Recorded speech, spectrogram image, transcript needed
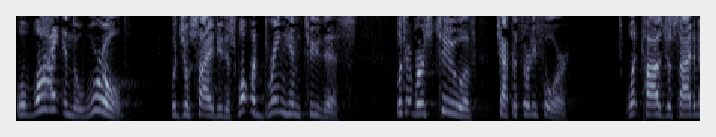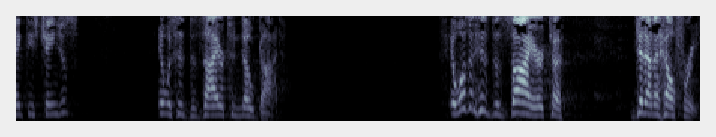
Well, why in the world would Josiah do this? What would bring him to this? Look at verse 2 of chapter 34. What caused Josiah to make these changes? It was his desire to know God. It wasn't his desire to get out of hell free.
